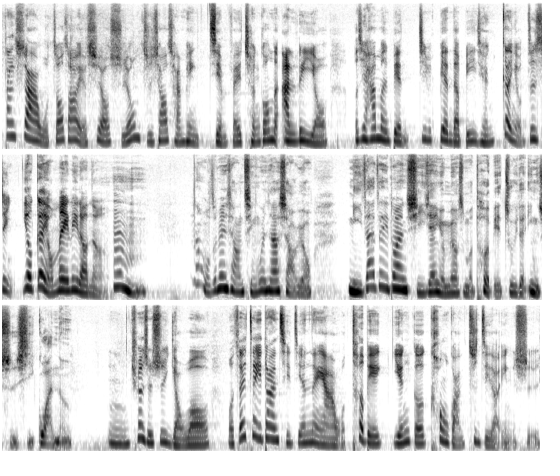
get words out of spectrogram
但是啊，我周遭也是有使用直销产品减肥成功的案例哦，而且他们变既变得比以前更有自信，又更有魅力了呢。嗯，那我这边想请问一下小游。你在这一段期间有没有什么特别注意的饮食习惯呢？嗯，确实是有哦。我在这一段期间内啊，我特别严格控管自己的饮食。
